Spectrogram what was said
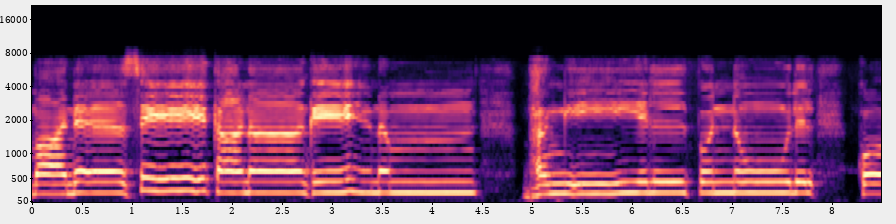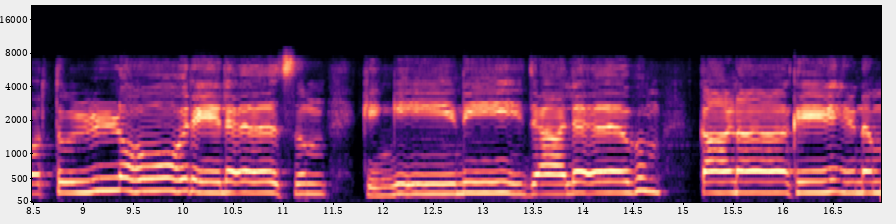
മാനസേ കാണാകേണം. ഭംഗിയിൽ പൊന്നൂലിൽ കോർത്തുള്ളോരേലസും. കിങ്ങിണി ജാലവും കാണാകേണം.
